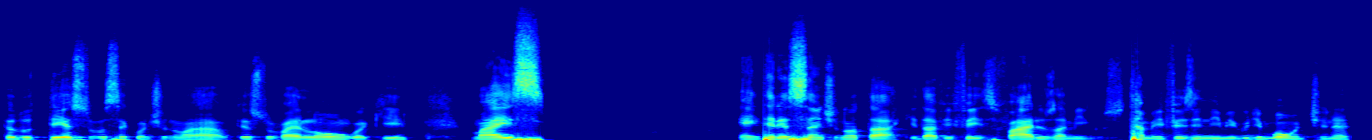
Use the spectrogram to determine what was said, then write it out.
Então, do texto você continuar, o texto vai longo aqui, mas é interessante notar que Davi fez vários amigos, também fez inimigo de monte, né?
